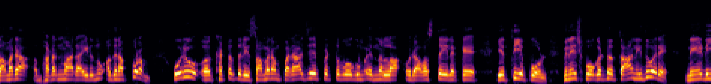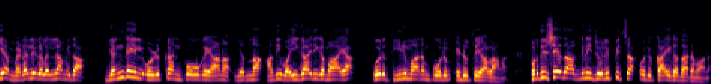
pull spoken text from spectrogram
സമര ഭടന്മാരായിരുന്നു. അതിനപ്പുറം ഒരു ഘട്ടത്തിൽ ഈ സമരം പരാജയപ്പെട്ടു പോകും എന്നുള്ള ഒരു അവസ്ഥയിലൊക്കെ എത്തിയപ്പോൾ വിനേഷ് ഫോഗട്ട് താൻ ഇതുവരെ നേടിയ മെഡലുകളെല്ലാം ഇതാ ഗംഗയിൽ ഒഴുക്കാൻ പോവുകയാണ് എന്ന അതിവൈകാരികമായ ഒരു തീരുമാനം പോലും എടുത്തയാളാണ്. പ്രതിഷേധ അഗ്നി ജ്വലിപ്പിച്ച ഒരു കായിക താരമാണ്.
